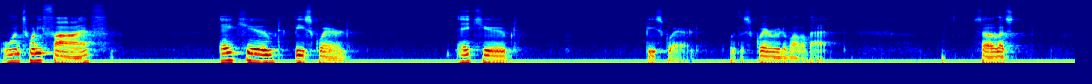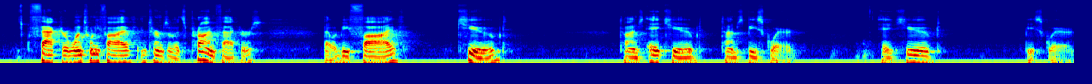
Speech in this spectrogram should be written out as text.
125 a cubed b squared a cubed b squared with the square root of all of that. So let's factor 125 in terms of its prime factors. That would be 5 cubed times a cubed times b squared. a cubed, b squared,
